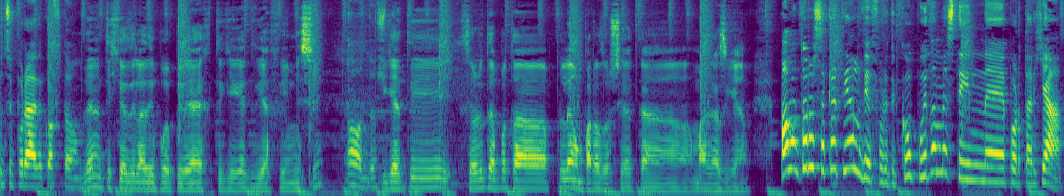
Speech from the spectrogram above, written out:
το τσιπουράδικο αυτό. Δεν είναι τυχαίο δηλαδή που επιλέχθηκε για τη διαφήμιση. Όντως. Γιατί θεωρείται από τα πλέον παραδοσιακά μαγαζιά. Πάμε τώρα σε κάτι άλλο διαφορετικό που είδαμε στην ε, Πορταριά.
